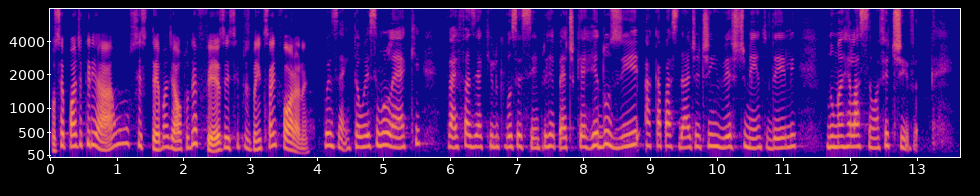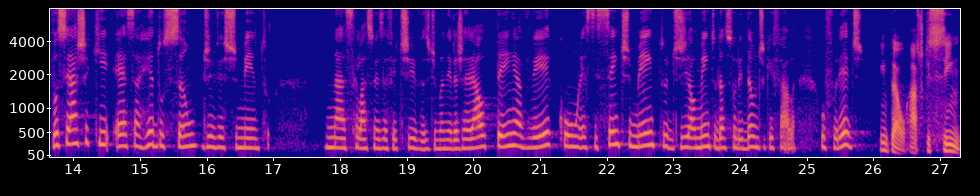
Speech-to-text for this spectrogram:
você pode criar um sistema de autodefesa e simplesmente sair fora, né? Pois é, então esse moleque vai fazer aquilo que você sempre repete, que é reduzir a capacidade de investimento dele numa relação afetiva. Você acha que essa redução de investimento nas relações afetivas, de maneira geral, tem a ver com esse sentimento de aumento da solidão de que fala o Fured? Então, acho que sim.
